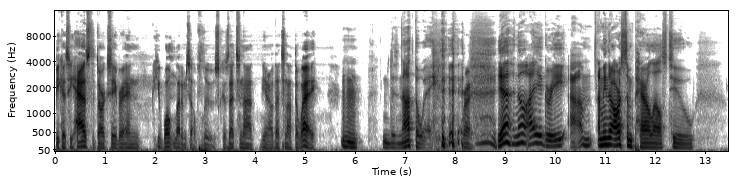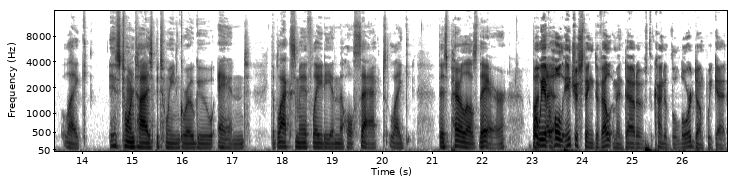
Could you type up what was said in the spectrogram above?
because he has the dark saber and he won't let himself lose because that's not, you know, that's not the way. hmm It is not the way. Right. Yeah, no, I agree. Um, I mean, there are some parallels to, like, his torn ties between Grogu and the blacksmith lady and the whole sect. Like, there's parallels there. Well, we have a whole interesting development out of the kind of the lore dump we get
